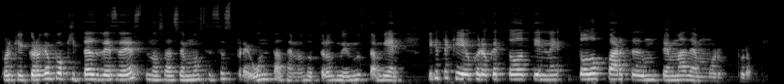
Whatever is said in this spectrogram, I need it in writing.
porque creo que poquitas veces nos hacemos esas preguntas a nosotros mismos también. Fíjate que yo creo que todo tiene, todo parte de un tema de amor propio.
